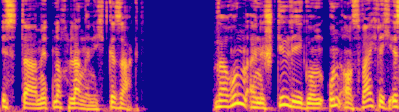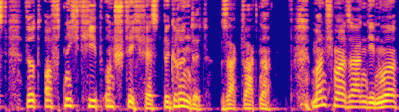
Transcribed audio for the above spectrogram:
ist damit noch lange nicht gesagt. Warum eine Stilllegung unausweichlich ist, wird oft nicht hieb- und stichfest begründet, sagt Wagner. Manchmal sagen die nur,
